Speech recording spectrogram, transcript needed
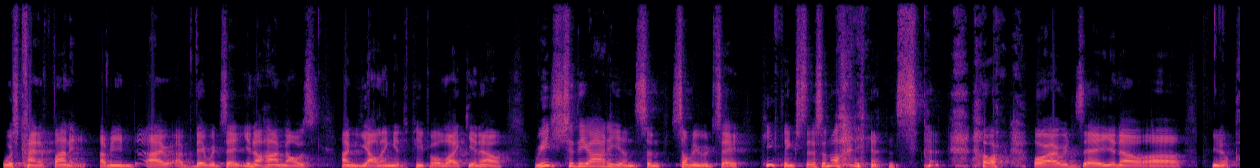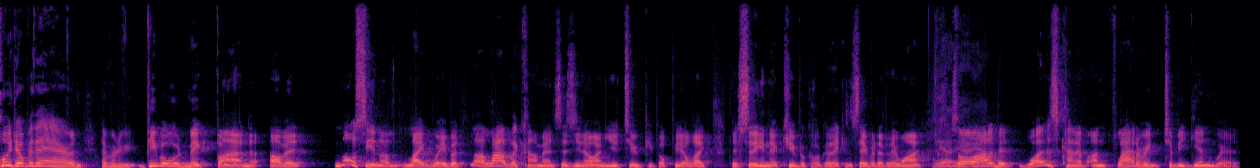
was kind of funny. I mean, I, I, they would say, you know, how I'm always I'm yelling at people like, you know, reach to the audience, and somebody would say, he thinks there's an audience, or or I would say, you know, uh, you know, point over there, and everybody, people would make fun of it mostly in a light way, but a lot of the comments, as you know, on YouTube, people feel like they're sitting in their cubicle because they can say whatever they want. Yeah, so yeah, a lot yeah. of it was kind of unflattering to begin with.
